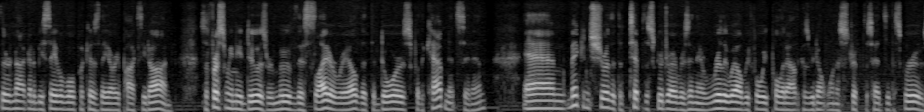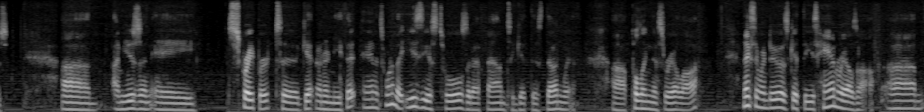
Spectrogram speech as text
They're not going to be savable because they are epoxied on. So first thing we need to do is remove this slider rail that the doors for the cabinet sit in and making sure that the tip of the screwdriver is in there really well before we pull it out because we don't want to strip the heads of the screws. Uh, I'm using a scraper to get underneath it and it's one of the easiest tools that I've found to get this done with, uh, pulling this rail off. Next thing we're going to do is get these handrails off. Um,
